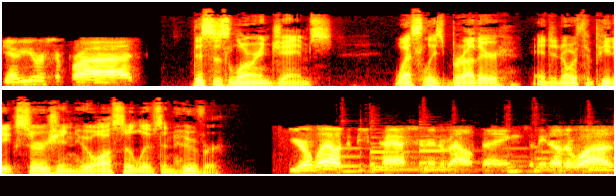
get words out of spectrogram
you know, you were surprised. This is Lauren James. Wesley's brother and an orthopedic surgeon who also lives in Hoover. You're allowed to be passionate about things. I mean, otherwise,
